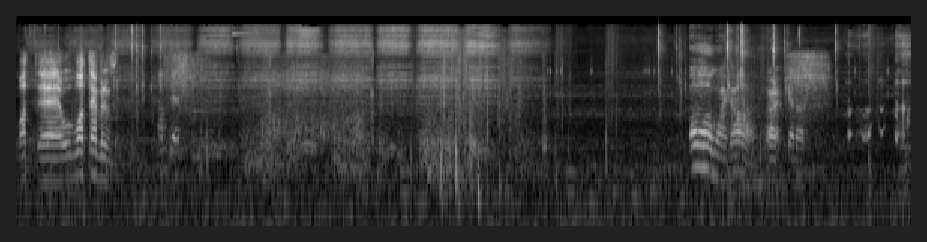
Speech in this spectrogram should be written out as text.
What? Uh, what evidence? I'm dead. Oh my god. Alright, get up. oh,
